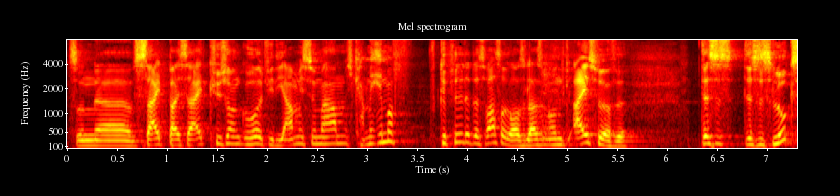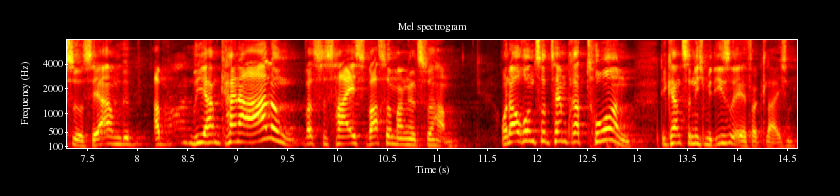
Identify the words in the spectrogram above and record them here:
so ein äh, Side-by-Side-Küchern geholt, wie die Amis immer haben. Ich kann mir immer gefiltertes Wasser rauslassen und Eiswürfel. Das ist, das ist Luxus, ja. Wir, aber wir haben keine Ahnung, was es heißt, Wassermangel zu haben. Und auch unsere Temperaturen, die kannst du nicht mit Israel vergleichen.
